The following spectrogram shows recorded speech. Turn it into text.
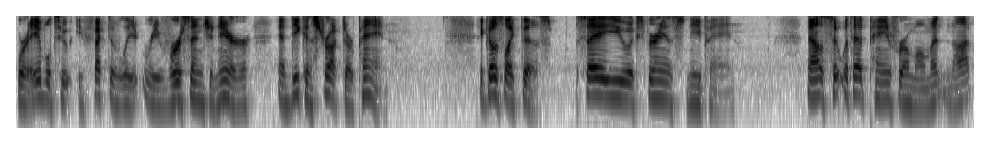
we're able to effectively reverse engineer and deconstruct our pain. It goes like this Say you experience knee pain. Now sit with that pain for a moment, not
